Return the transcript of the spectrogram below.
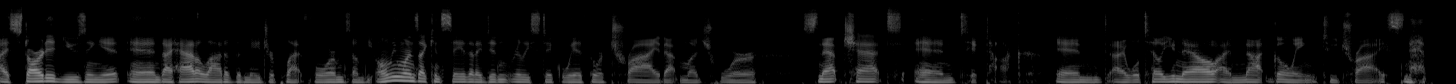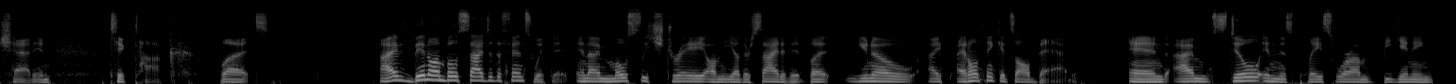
I started using it and I had a lot of the major platforms. Um, the only ones I can say that I didn't really stick with or try that much were Snapchat and TikTok. And I will tell you now, I'm not going to try Snapchat and TikTok. But I've been on both sides of the fence with it, and I mostly stray on the other side of it. But, you know, I, I don't think it's all bad and I'm still in this place where I'm beginning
